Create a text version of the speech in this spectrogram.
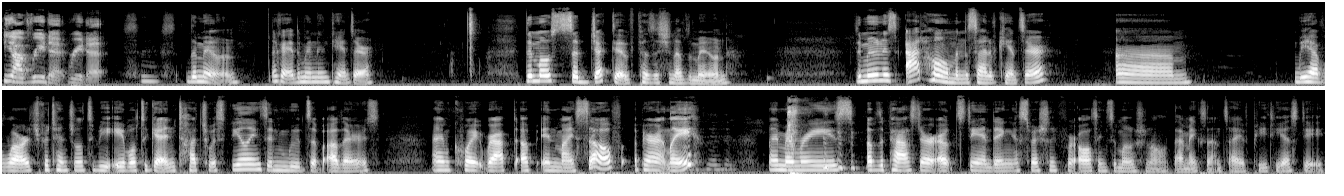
Yeah, read it, read it. six- the moon. Okay, the moon in Cancer. The most subjective position of the moon. The moon is at home in the sign of Cancer. Um, we have large potential to be able to get in touch with feelings and moods of others. I am quite wrapped up in myself, apparently. My memories of the past are outstanding, especially for all things emotional. That makes sense. I have PTSD.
